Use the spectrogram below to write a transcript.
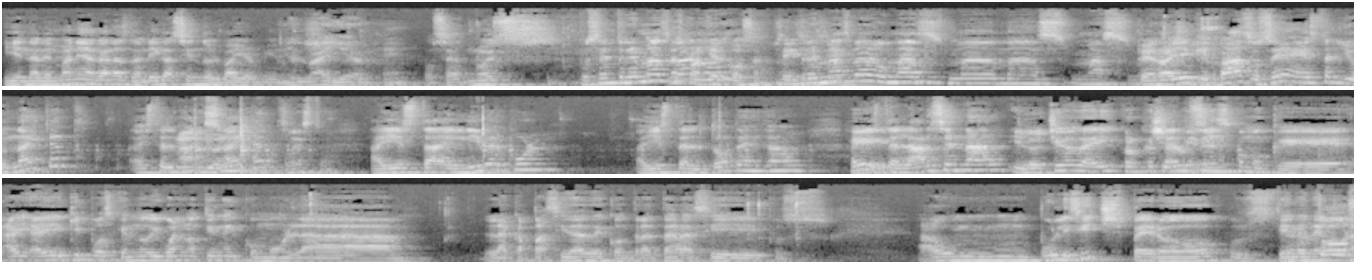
Y en Alemania ganas la liga siendo el Bayern Múnich. El Bayern. ¿Eh? O sea, no es... Pues entre más No es cualquier cosa. entre Sí, sí, más sí. varo, más, más, más, más. Pero más hay chido. equipazos, ¿eh? Ahí está el United. Ahí está el Man Ah, sí, United. Ahí está el Liverpool. Ahí está el Tottenham. Ahí Hey. está el Arsenal. Y lo chido de ahí creo que Chelsea. también es como que hay, hay equipos que no igual no tienen como la, la capacidad de contratar así pues a un Pulisic, pero pues tienen Pero el todos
